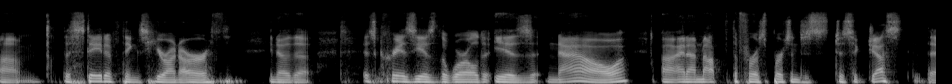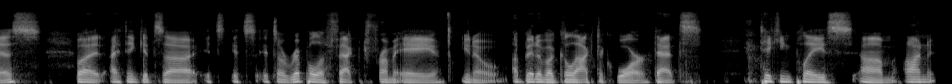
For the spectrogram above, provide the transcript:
um, the state of things here on Earth. You know, the as crazy as the world is now, uh, and I'm not the first person to to suggest this, but I think it's a it's it's it's a ripple effect from a you know a bit of a galactic war that's taking place um, on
